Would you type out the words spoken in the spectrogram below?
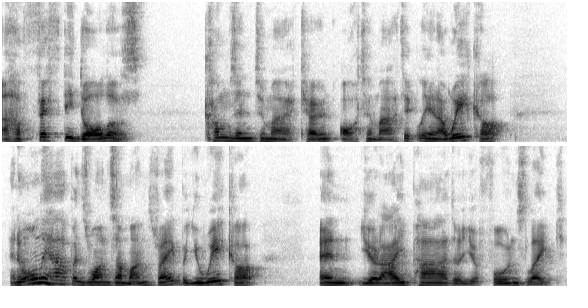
I have $50 comes into my account automatically and I wake up and it only happens once a month, right? But you wake up and your iPad or your phone's like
